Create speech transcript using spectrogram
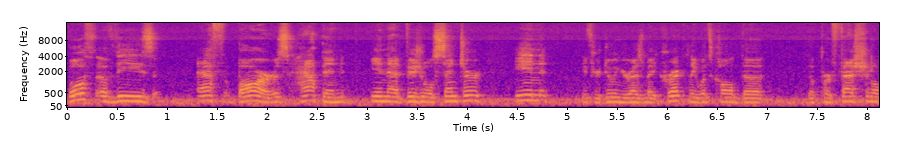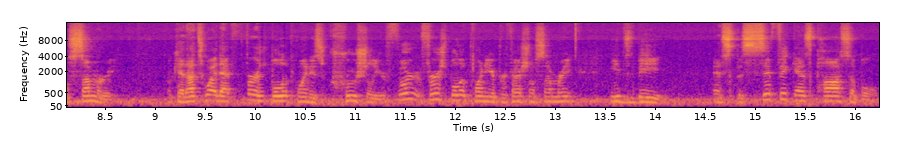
Both of these F bars happen in that visual center in, if you're doing your resume correctly, what's called the, the professional summary. Okay, that's why that first bullet point is crucial. Your first bullet point of your professional summary needs to be as specific as possible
